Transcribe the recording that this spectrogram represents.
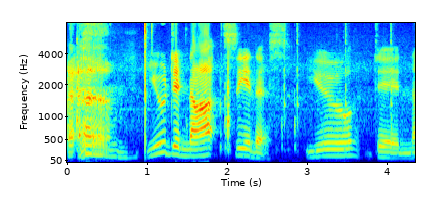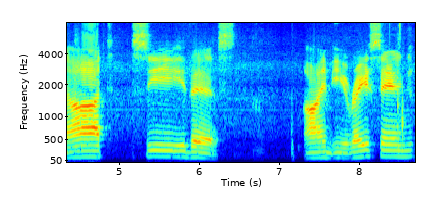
You did not see this. You did not see this. I'm erasing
